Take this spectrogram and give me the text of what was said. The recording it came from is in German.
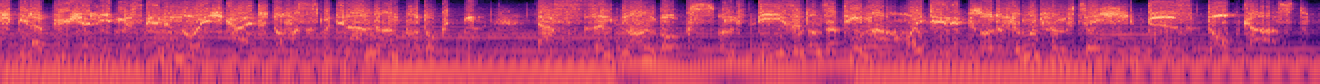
Rollenspielerbücher lieben ist keine Neuigkeit, doch was ist mit den anderen Produkten? Das sind Non-Books und die sind unser Thema heute in Episode 55 des Dopecast.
